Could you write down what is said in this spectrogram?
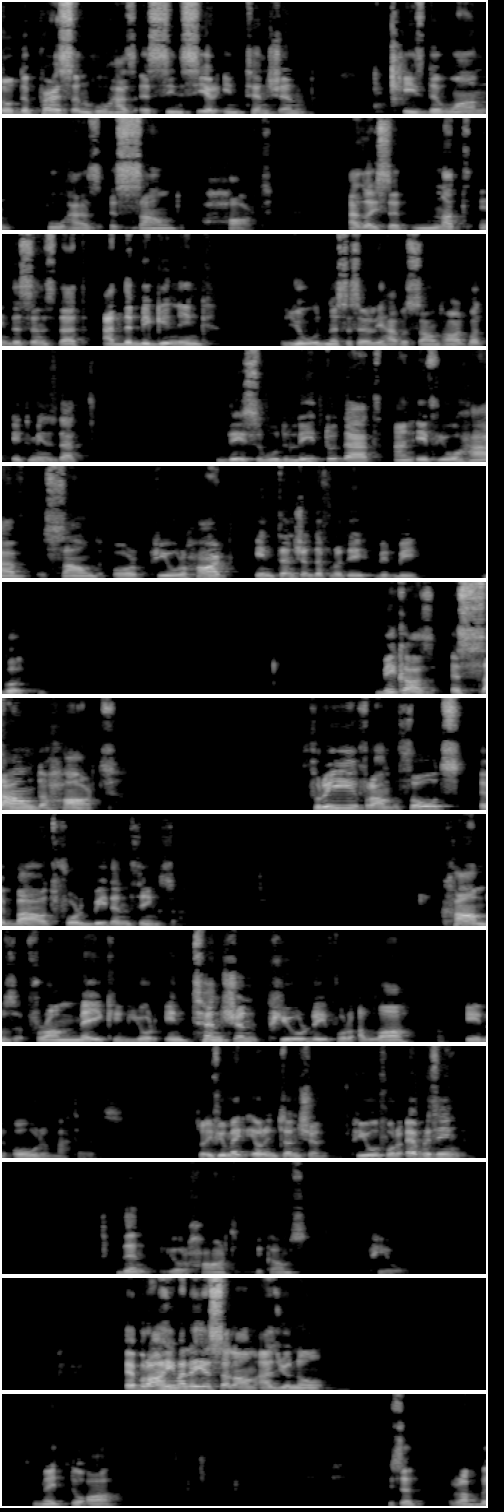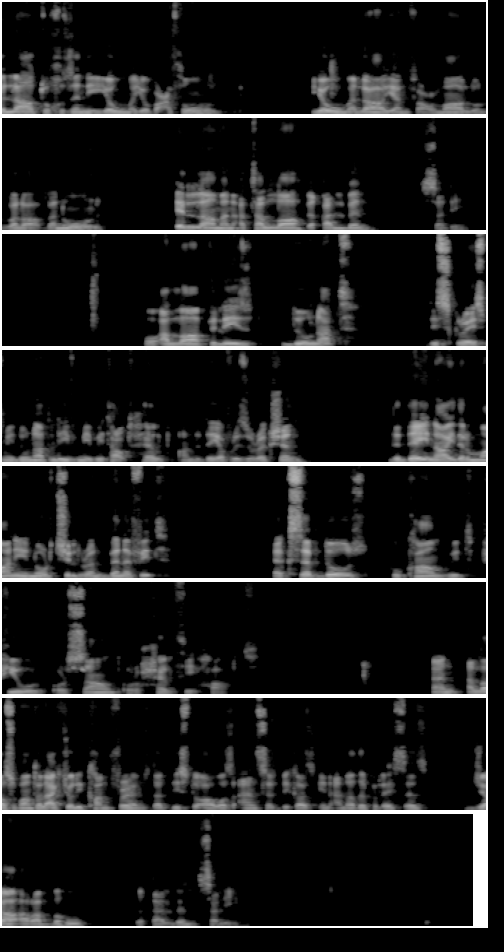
So, the person who has a sincere intention is the one who has a sound heart. As I said, not in the sense that at the beginning you would necessarily have a sound heart, but it means that this would lead to that and if you have sound or pure heart intention definitely will be good because a sound heart free from thoughts about forbidden things comes from making your intention purely for Allah in all matters so if you make your intention pure for everything, then your heart becomes pure. Ibrahim alayhi salam, as you know, made dua. He said, رب لا تخزني يوم يبعثون يوم لا ينفع مال ولا بنون إلا من أتى الله بقلب سليم. Oh Allah, please do not disgrace me, do not leave me without help on the day of resurrection, the day neither money nor children benefit, except those who come with pure or sound or healthy heart. And Allah subhanahu wa ta'ala actually confirms that this dua was answered because in another place says, Ja'a rabbahu biqalbin salim.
